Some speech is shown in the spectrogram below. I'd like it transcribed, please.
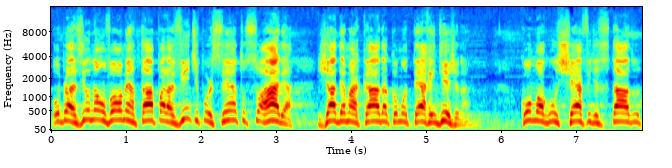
o Brasil não vai aumentar para 20% sua área já demarcada como terra indígena, como alguns chefes de Estado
